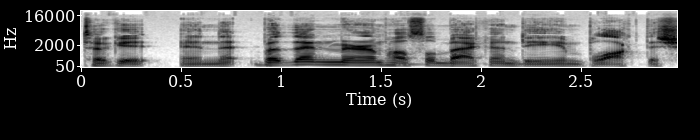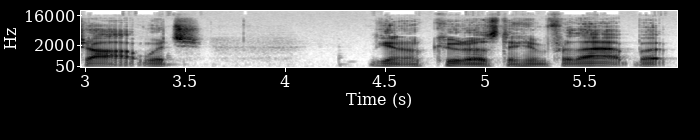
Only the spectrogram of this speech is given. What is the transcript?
took it, and th- but then Meram hustled back on D and blocked the shot, which you know kudos to him for that. But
